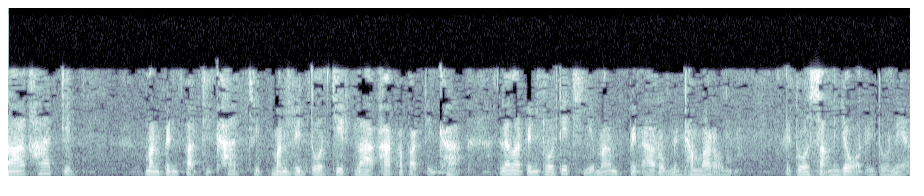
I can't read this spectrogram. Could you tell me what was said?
ราคะจิต มันเป็นปฏิฆาจิต มันเป็นตัวจิตราคะกับปฏิฆาแล้วมันเป็นตัวที่ถี่มันเป็นอารมณ์เป็นธรรมอารมณ์ ตัวสังโยชน์ไอตัวเนี้ย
